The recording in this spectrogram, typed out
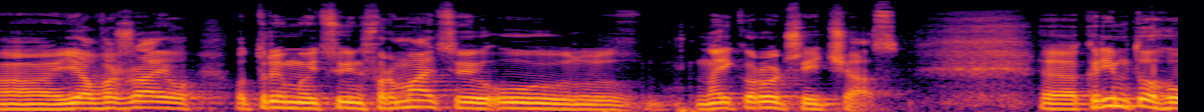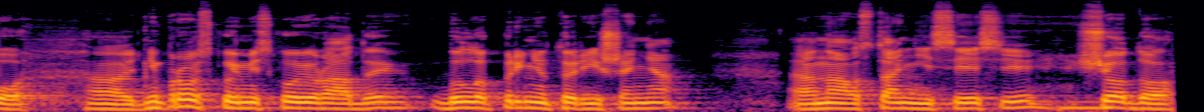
е, я вважаю, отримують цю інформацію у найкоротший час. Е, Крім того, Дніпровською міською радою було прийнято рішення на останній сесії щодо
